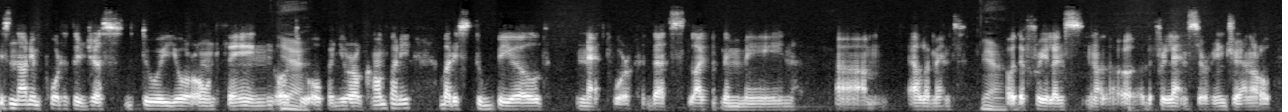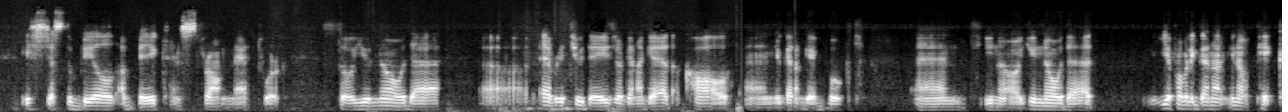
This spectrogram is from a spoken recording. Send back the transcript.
it's not important to just do your own thing or Yeah. to open your own company, but it's to build network. That's like the main um, element yeah of the freelance, you know, the, the freelancer in general. Is just to build a big and strong network, so you know that uh, every two days you're gonna get a call and you're gonna get booked, and you know you know that you're probably gonna you know pick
